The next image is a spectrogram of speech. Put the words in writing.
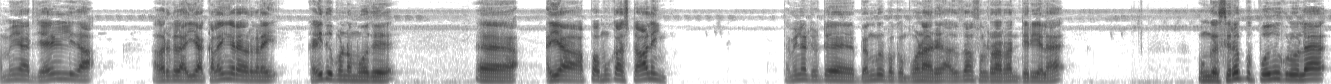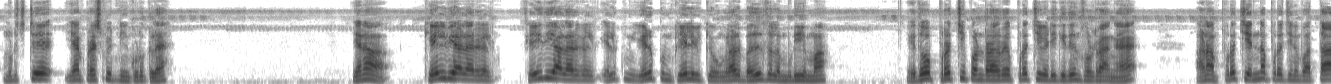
அம்மையார் ஜெயலலிதா அவர்கள் ஐயா கலைஞர் அவர்களை கைது பண்ணும்போது ஐயா அப்பா மு க ஸ்டாலின் தமிழ்நாட்டை விட்டு பெங்களூர் பக்கம் போனார். அதுதான் சொல்கிறாரான்னு தெரியலை. உங்கள் சிறப்பு பொதுக்குழுவில் முடிச்சுட்டு ஏன் ப்ரெஸ் மீட் நீங்கள் கொடுக்கல? ஏன்னா கேள்வியாளர்கள் செய்தியாளர்கள் எழுப்பும் எழுப்பும் கேள்விக்கு உங்களால் பதில் சொல்ல முடியுமா? ஏதோ புரட்சி பண்ணுறாரு புரட்சி வெடிக்குதுன்னு சொல்கிறாங்க ஆனால் புரட்சி என்ன புரட்சின்னு பார்த்தா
